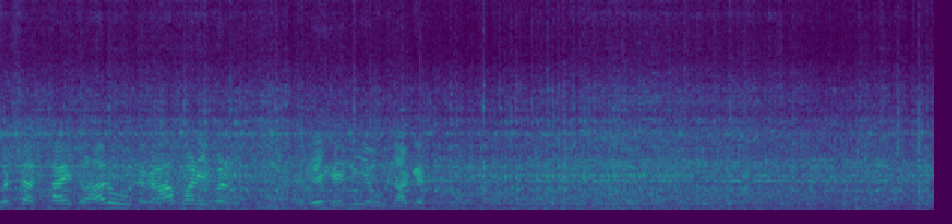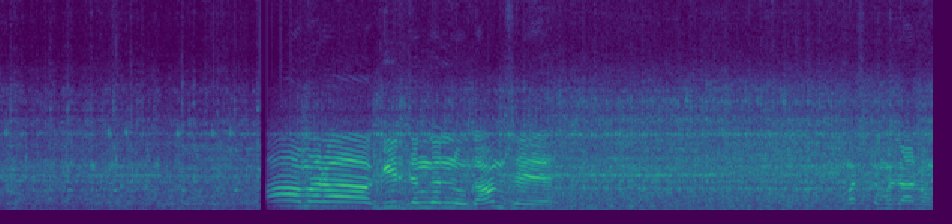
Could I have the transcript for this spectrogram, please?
વરસાદ થાય તો સારું, નકર આ પાણી પણ રહે નહીં એવું લાગે. આ અમારા ગીર જંગલનું ગામ છે. મસ્ત મજાનું.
